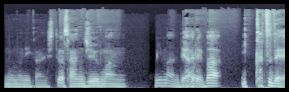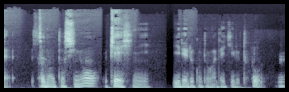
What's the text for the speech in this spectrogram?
ものに関しては30万未満であれば、一括でその年の経費に入れることができると。そうですね。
